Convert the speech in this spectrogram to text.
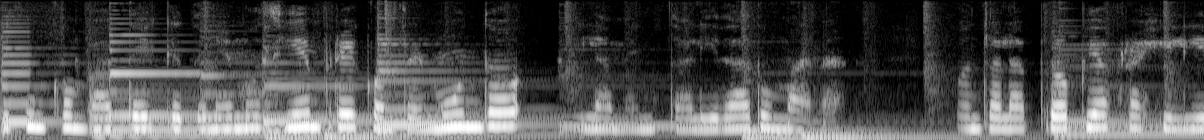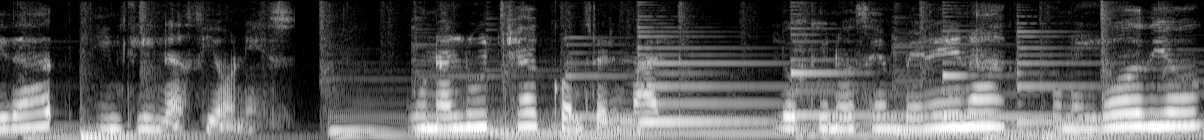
es un combate que tenemos siempre contra el mundo y la mentalidad humana, contra la propia fragilidad e inclinaciones. Una lucha contra el mal, lo que nos envenena con el odio,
